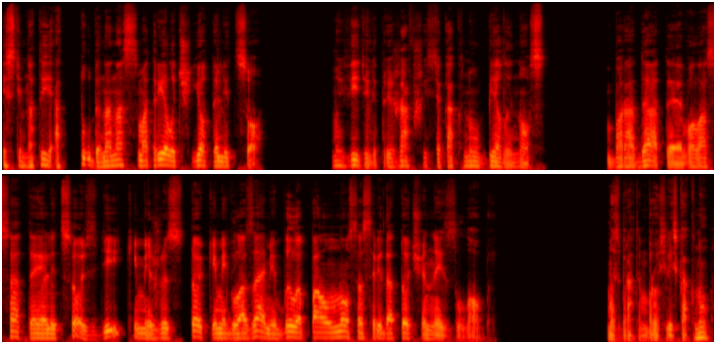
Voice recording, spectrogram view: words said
Из темноты оттуда на нас смотрело чье-то лицо. Мы видели прижавшийся к окну белый нос. Бородатое, волосатое лицо с дикими, жестокими глазами было полно сосредоточенной злобы. Мы с братом бросились к окну,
